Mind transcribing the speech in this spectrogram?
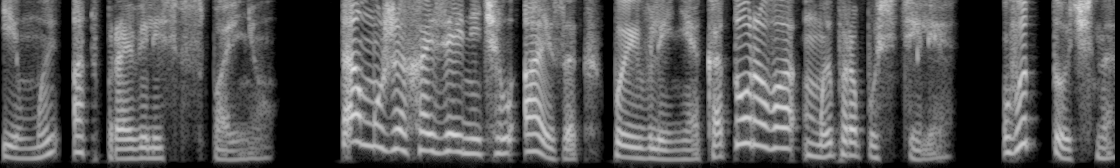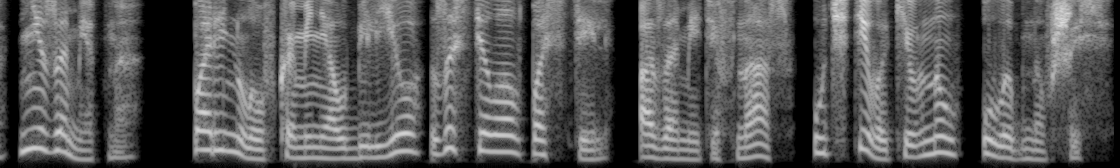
и мы отправились в спальню. Там уже хозяйничал Айзек, появление которого мы пропустили. Вот точно, незаметно. Парень ловко менял белье, застилал постель, а, заметив нас, учтиво кивнул, улыбнувшись.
